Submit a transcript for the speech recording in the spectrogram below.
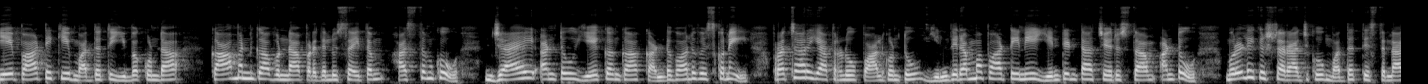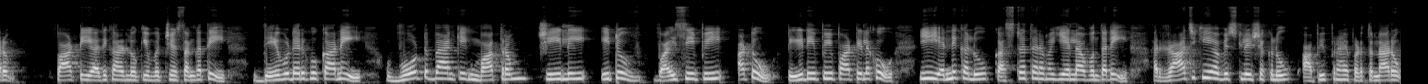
ఏ పార్టీకి మద్దతు ఇవ్వకుండా కామన్గా ఉన్న ప్రజలు సైతం హస్తంకు జై అంటూ ఏకంగా కండువాలు వేసుకుని ప్రచారయాత్రలో పాల్గొంటూ ఇందిరమ్మ పార్టీని ఇంటింటా చేరుస్తాం అంటూ మురళీకృష్ణరాజుకు మద్దతిస్తున్నారు పార్టీ అధికారంలోకి వచ్చే సంగతి దేవుడెరుగు కానీ ఓటు బ్యాంకింగ్ మాత్రం చీలి ఇటు వైసీపీ అటు టీడీపీ పార్టీలకు ఈ ఎన్నికలు కష్టతరమయ్యేలా ఉందని రాజకీయ విశ్లేషకులు అభిప్రాయపడుతున్నారు.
